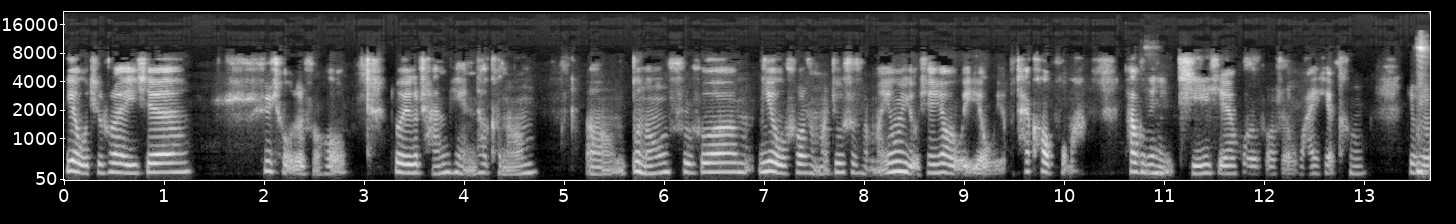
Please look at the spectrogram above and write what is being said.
业务提出来一些需求的时候，作为一个产品，它可能。嗯，不能是说业务说什么就是什么，因为有些业务业务也不太靠谱嘛，他会给你提一些或者说是挖一些坑，就是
